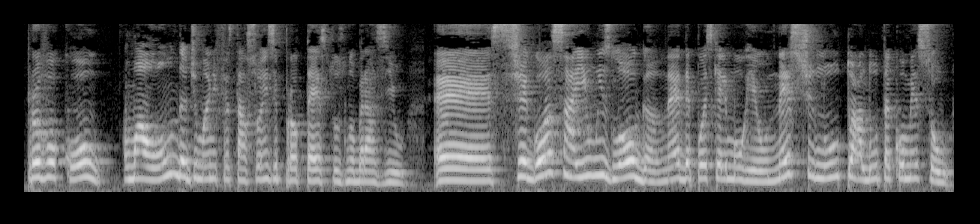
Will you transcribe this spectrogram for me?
provocou uma onda de manifestações e protestos no Brasil. É, chegou a sair um slogan, né, depois que ele morreu: Neste luto, a luta começou.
